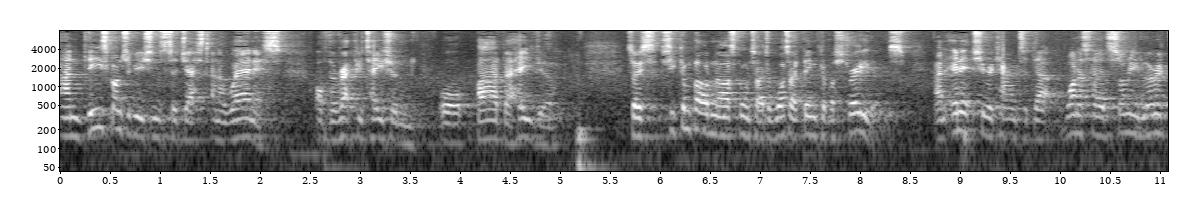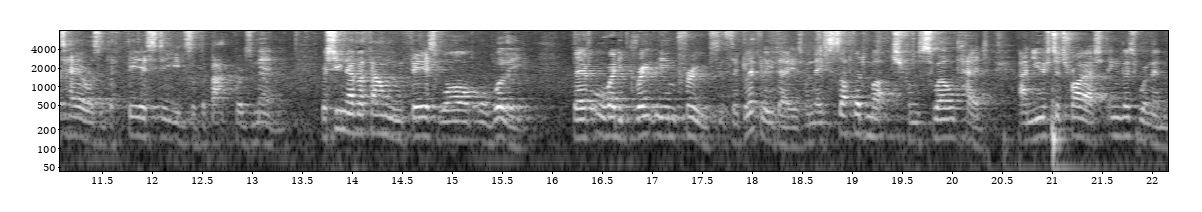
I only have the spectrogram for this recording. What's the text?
And these contributions suggest an awareness of the reputation or bad behaviour. So she compiled an article entitled What I Think of Australians, and in it she recounted that one has heard so many lurid tales of the fierce deeds of the backwoods men, but she never found them fierce, wild, or woolly. They have already greatly improved since the Gallipoli days when they suffered much from swelled head and used to try us English women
